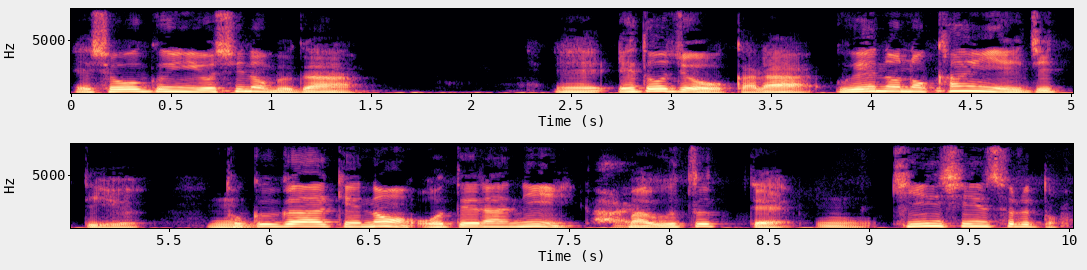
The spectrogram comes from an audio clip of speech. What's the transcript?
え将軍慶喜が、えー江戸城から上野の寛永寺っていう、うん徳川家のお寺に、はいまあ、移って、うん。謹慎すると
